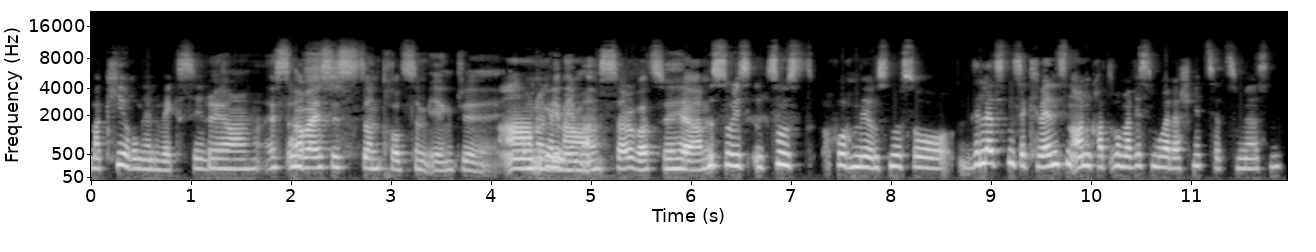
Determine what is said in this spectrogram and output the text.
Markierungen weg sind. ja, es, Und- aber es ist dann trotzdem irgendwie Ah, unangenehm, genau. an selber zu hören. So ist, und sonst hören wir uns nur so die letzten Sequenzen an, gerade wo wir wissen, wo wir da Schnitt setzen müssen.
